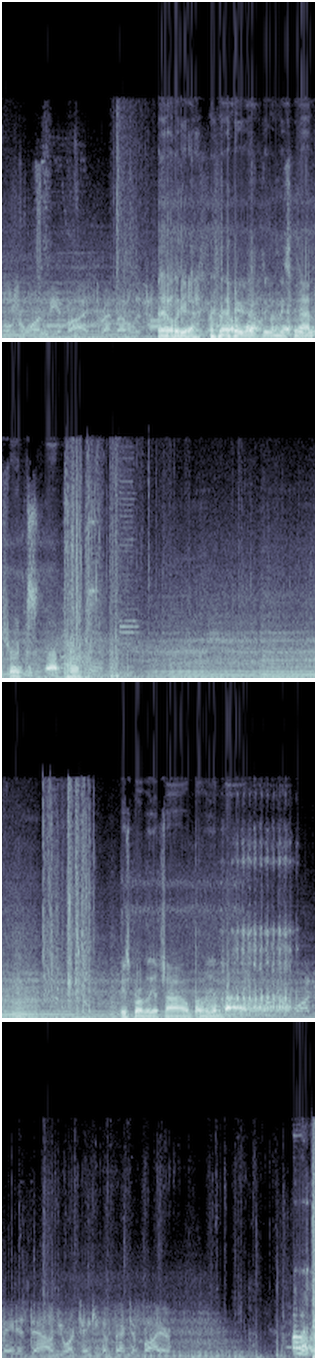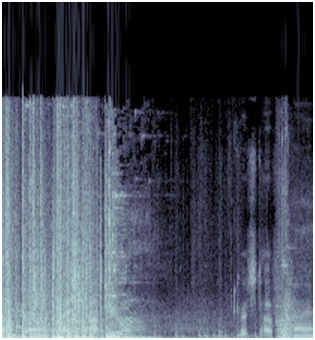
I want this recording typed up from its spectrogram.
Ultra One, be advised, threat level is high. Hell yeah. Enemy He's just doing these mad tricks. He's probably a child playing. Squad mate is down. You are taking effective fire. Nice job. Good stuff. Oh, yeah.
